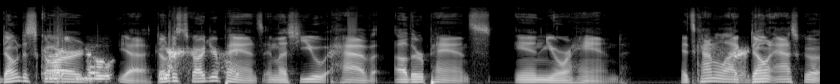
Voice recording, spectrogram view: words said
don't discard. know- yeah, don't Yeah. discard your pants unless you have other pants in your hand. It's kind of like don't ask a,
